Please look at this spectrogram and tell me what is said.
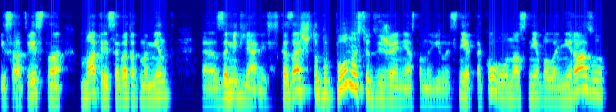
и, соответственно, матрицы в этот момент э, замедлялись. Сказать, чтобы полностью движение остановилось, нет, такого у нас не было ни разу.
